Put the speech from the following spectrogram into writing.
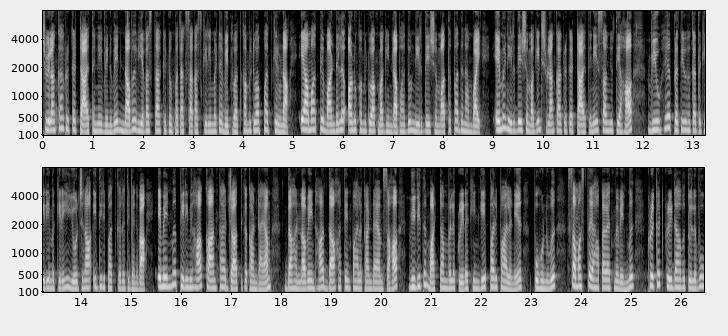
ශ්‍රී ලංකා ක්‍රිකට් ආයතනය වෙනුවෙන් නව ව්‍යවස්ථා කිටුම්පතක් සකස් කිරීමට විද්වත් කමිටුවක් පත් කෙරුණා. ඒ අමාත්‍ය මණ්ඩල අනු කමිටුවක් මගින් ලබා දුන් නිර්දේශ මත පදනම් වයි. එම නිර්දේශ මගින් ශ්‍රී ලංකා ක්‍රිකට් ආයතනයේ සංයුතිය හා ව්‍යුහය ප්‍රතිව්‍යුහගත කිරීම කෙරෙහි යෝජනා ඉදිරිපත් කර තිබෙනවා. එමෙන්ම පිරිමි හා කාන්තා ජාතික කණ්ඩායම් 19න් හා 17න් පහළ කණ්ඩායම් සහ විවිධ මට්ටම්වල ක්‍රීඩකින්ගේ පරිපාලනය, පුහුණුව, සමස්ත යහපැවැත්ම මෙන්ම ක්‍රිකට් ක්‍රීඩාව තුළ වූ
